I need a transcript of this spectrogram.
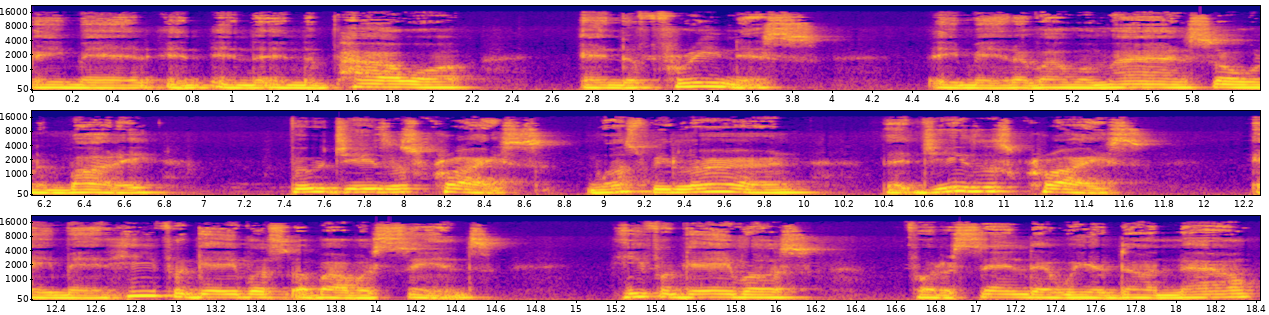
amen, in, in, the, in the power and the freeness, amen, of our mind, soul, and body through Jesus Christ. Once we learn that Jesus Christ, amen, He forgave us of our sins. He forgave us for the sin that we have done now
